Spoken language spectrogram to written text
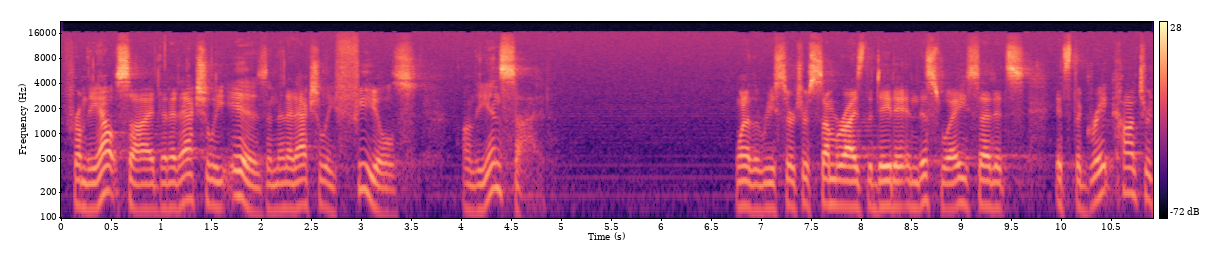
from the outside than it actually is and than it actually feels on the inside. One of the researchers summarized the data in this way. He said it's, it's the great contra-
